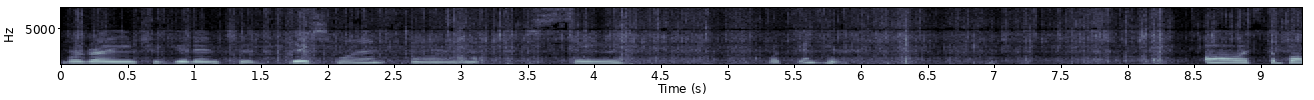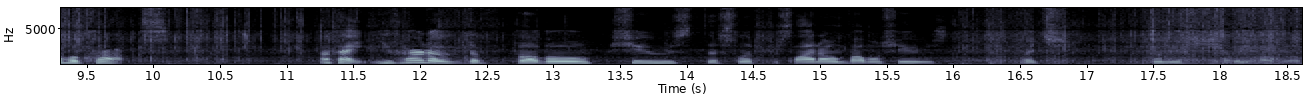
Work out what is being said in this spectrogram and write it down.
we're going to get into this one and see what's in here. Oh, it's the bubble crocs. Okay, you've heard of the bubble shoes, the slip slide on bubble shoes, which let me show you all real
